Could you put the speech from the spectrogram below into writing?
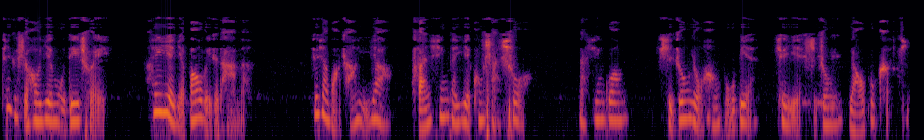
这个时候，夜幕低垂，黑夜也包围着他们，就像往常一样。繁星在夜空闪烁，那星光始终永恒不变，却也始终遥不可及。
